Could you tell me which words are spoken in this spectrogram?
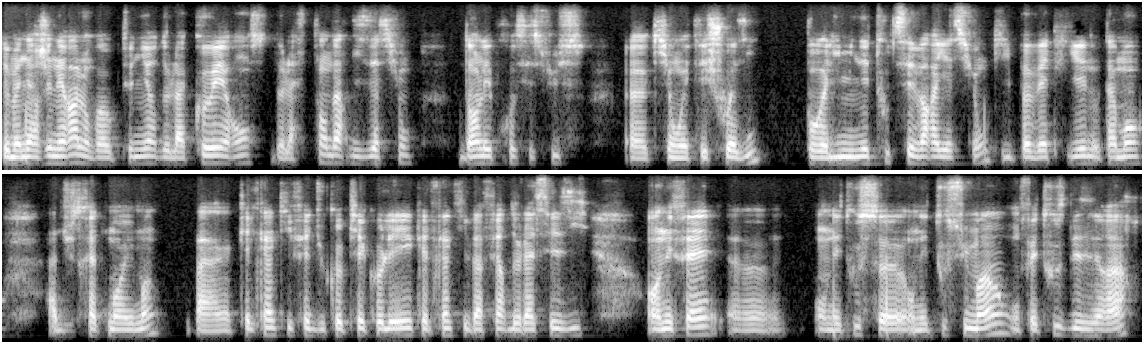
De manière générale, on va obtenir de la cohérence, de la standardisation dans les processus euh, qui ont été choisis pour éliminer toutes ces variations qui peuvent être liées notamment à du traitement humain. Bah, quelqu'un qui fait du copier-coller, quelqu'un qui va faire de la saisie. En effet, euh, on est tous, euh, on est tous humains, on fait tous des erreurs.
